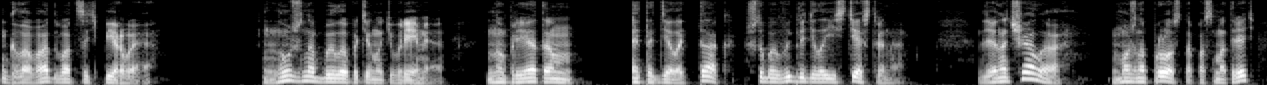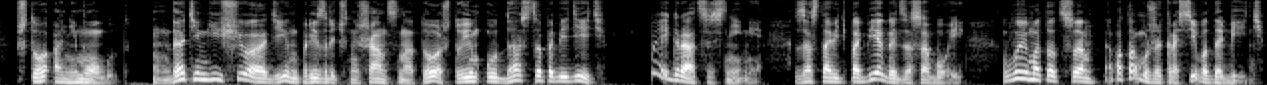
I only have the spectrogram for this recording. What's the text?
Глава 21. Нужно было потянуть время, но при этом это делать так, чтобы выглядело естественно. Для начала можно просто посмотреть, что они могут. Дать им еще один призрачный шанс на то, что им удастся победить. Поиграться с ними, заставить побегать за собой, вымотаться, а потом уже красиво добить.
